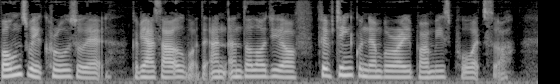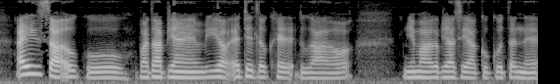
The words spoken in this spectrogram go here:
Bones with Crow ဆိုတဲ့ကြပြစာအုပ်ပေါ့ The Anthology of 15 Contemporary Burmese Poets ဆိုတာအဲ့ဒီစာအုပ်ကိုဘာသာပြန်ပြီးတော့ edit လုပ်ခဲ့တဲ့သူကတော့ မြန်မာကဗျာဆရာကိုကိုတက်နဲ့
